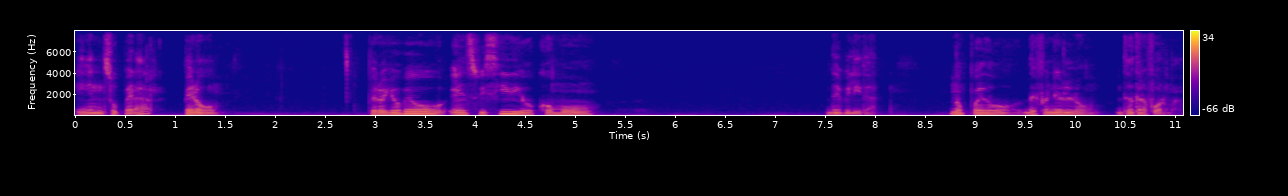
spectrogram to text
en superar, pero pero yo veo el suicidio como debilidad. No puedo definirlo de otra forma.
